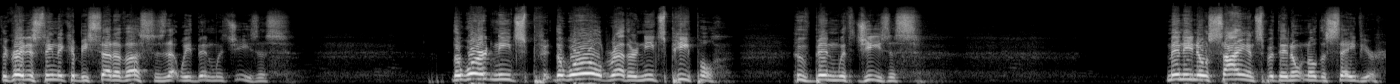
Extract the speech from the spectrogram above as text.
The greatest thing that could be said of us is that we've been with Jesus. The word needs the world rather needs people who've been with Jesus. Many know science, but they don't know the Savior.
